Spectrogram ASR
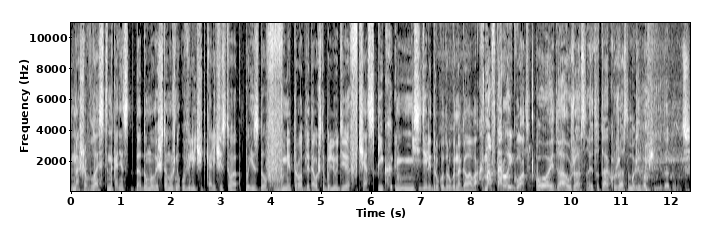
наша власть наконец додумалась, что нужно увеличить количество поездов в метро для того, чтобы люди в час пик не сидели друг у друга на головах. На второй год! Ой, да, ужасно. Это так ужасно, могли бы вообще не додуматься.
